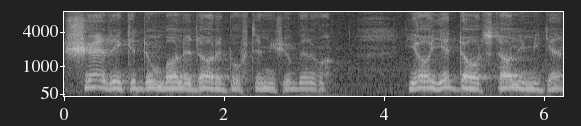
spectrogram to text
شعری که دنبال داره گفته میشه به یا یه داستانی میگن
